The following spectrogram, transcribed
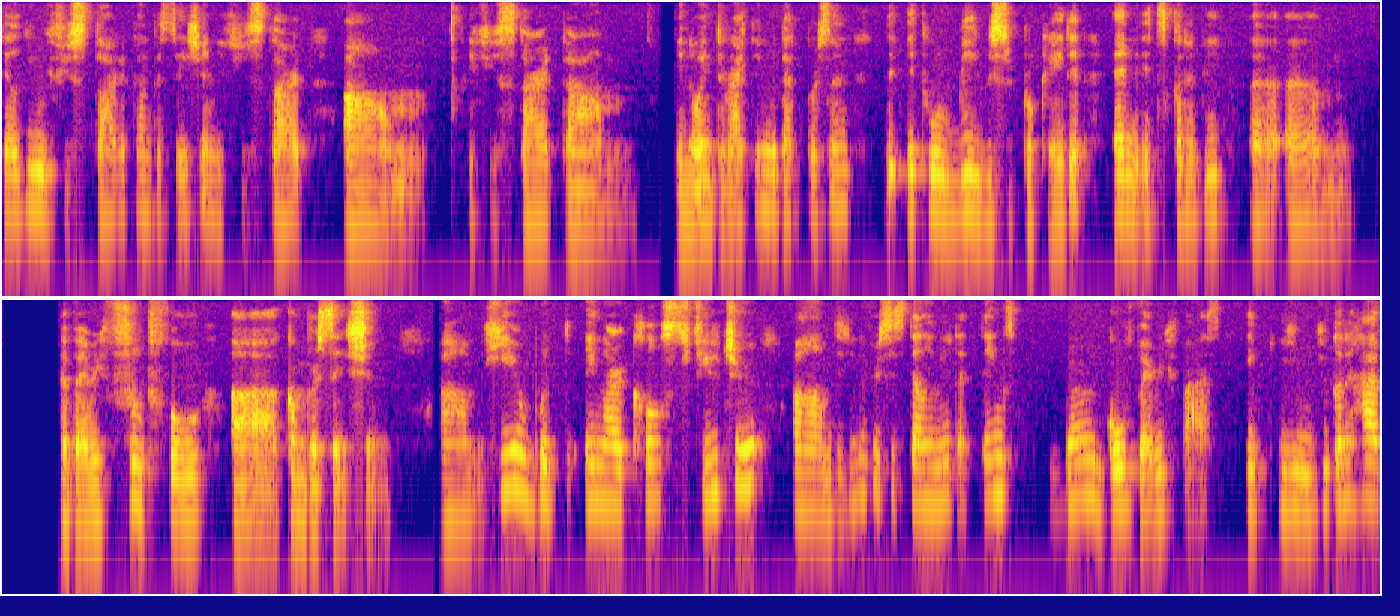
tell you if you start a conversation, if you start, um, if you start, um, you know, interacting with that person, it will be reciprocated, and it's gonna be a, um, a very fruitful uh, conversation. Um, here, with in our close future, um, the universe is telling you that things won't go very fast it you you're gonna have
